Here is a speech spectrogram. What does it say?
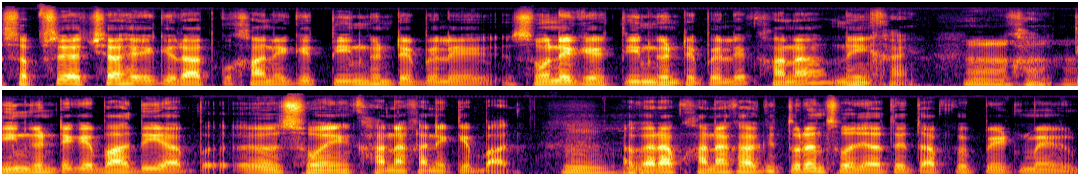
सबसे अच्छा है कि रात को खाने के तीन घंटे पहले सोने के तीन घंटे पहले खाना नहीं खाएँ। हाँ, तीन घंटे के बाद ही आप सोएँ खाना खाने के बाद। हम्म, अगर आप खाना खा के तुरंत सो जाते हैं तो आपके पेट में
